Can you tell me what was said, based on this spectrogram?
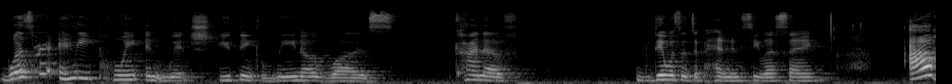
was there any point in which you think Lena was kind of there was a dependency, let's say, I'm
